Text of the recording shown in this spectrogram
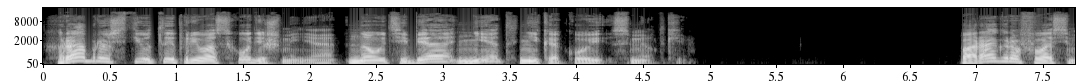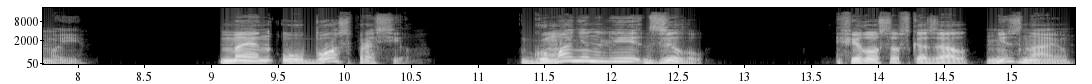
храбростью ты превосходишь меня, но у тебя нет никакой сметки». Параграф восьмой. Мэн Убо спросил, «Гуманин ли Цзилу?» Философ сказал, «Не знаю».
